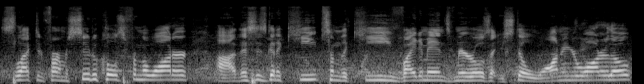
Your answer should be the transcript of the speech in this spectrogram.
selected pharmaceuticals from the water. Uh, this is going to keep some of the key vitamins, minerals that you still want in your water, though.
